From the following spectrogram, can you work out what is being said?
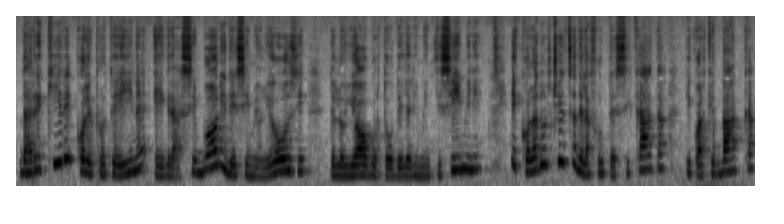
da arricchire con le proteine e i grassi buoni dei semi oleosi, dello yogurt o degli alimenti simili e con la dolcezza della frutta essiccata, di qualche bacca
